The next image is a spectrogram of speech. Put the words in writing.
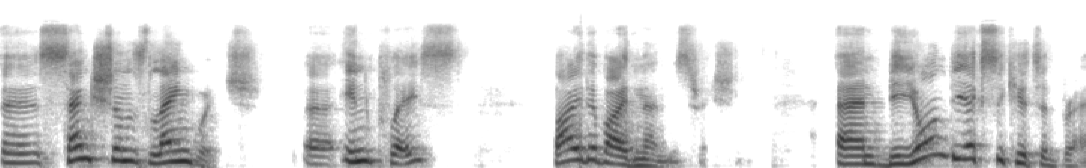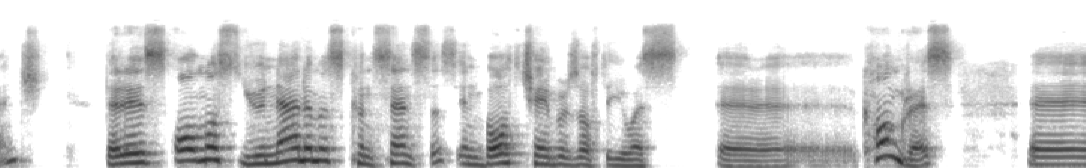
uh, sanctions language uh, in place by the Biden administration. And beyond the executive branch, there is almost unanimous consensus in both chambers of the US uh, Congress uh,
